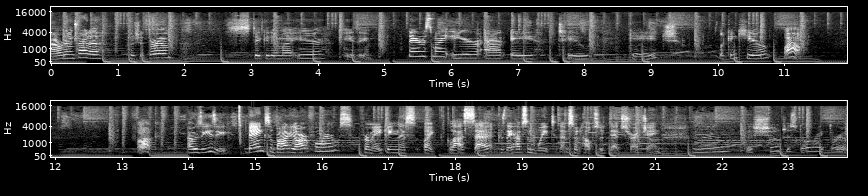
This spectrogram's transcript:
Now we're gonna try to push it through, stick it in my ear, easy. There's my ear at a two gauge, looking cute. Wow, fuck, that was easy. Thanks to Body Art Forms for making this like glass set because they have some weight to them so it helps with dead stretching. And then this should just go right through.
